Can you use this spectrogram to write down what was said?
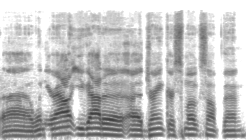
Uh, when you're out, you gotta uh, drink or smoke something.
